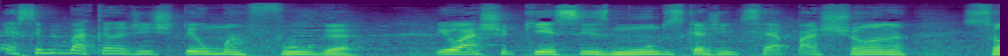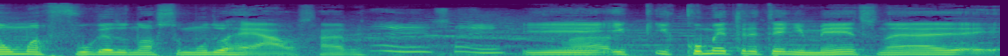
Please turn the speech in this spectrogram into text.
é sempre bacana a gente ter uma fuga. Eu acho que esses mundos que a gente se apaixona são uma fuga do nosso mundo real, sabe? É isso aí. E, Claro. e, e como entretenimento, né?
